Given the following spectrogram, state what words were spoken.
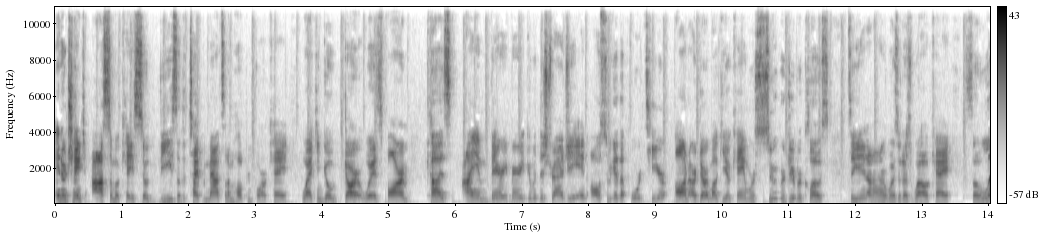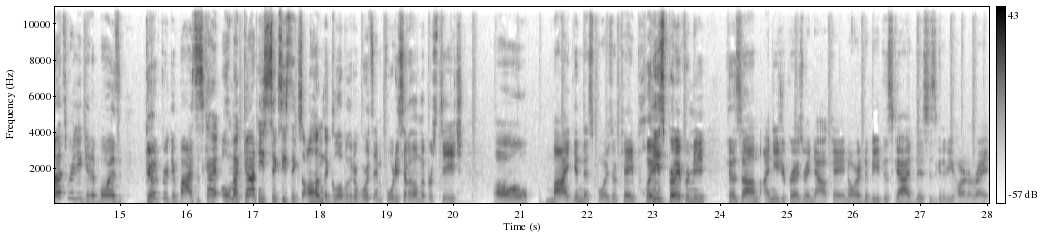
Interchange, awesome, okay? So these are the type of maps that I'm hoping for, okay? Where I can go dart, whiz, farm, because I am very, very good with this strategy. And also we got the four tier on our Dart Monkey, okay? And we're super duper close to getting on our Wizard as well, okay? So let's freaking get it, boys. Good freaking buys. This guy, oh my god, he's 66 on the global leaderboards and 47 on the prestige. Oh my goodness, boys, okay? Please pray for me, because um, I need your prayers right now, okay? In order to beat this guy, this is going to be harder, right?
